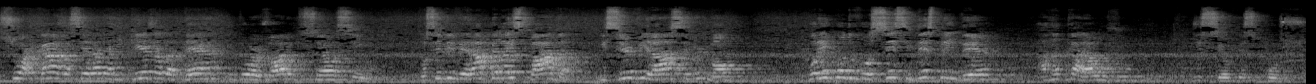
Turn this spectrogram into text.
Sua casa será da riqueza da terra e do orvalho do céu acima. Você viverá pela espada e servirá a seu irmão. Porém, quando você se desprender, arrancará o jugo de seu pescoço.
